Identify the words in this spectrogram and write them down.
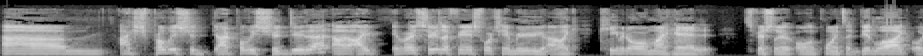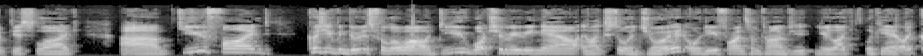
Um, I should, probably should. I probably should do that. Uh, I as soon as I finish watching a movie, I like keep it all in my head, especially all the points I did like or dislike. Um, do you find because you've been doing this for a little while, do you watch a movie now and like still enjoy it, or do you find sometimes you, you're like looking at it like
